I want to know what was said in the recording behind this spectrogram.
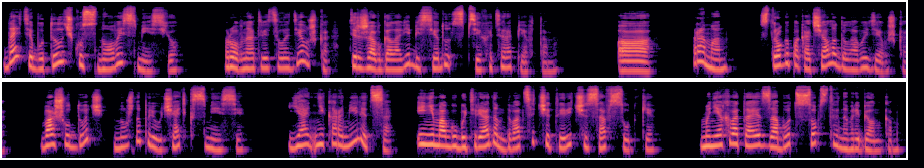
дайте бутылочку с новой смесью», — ровно ответила девушка, держа в голове беседу с психотерапевтом. «А «Роман», — строго покачала головой девушка, «вашу дочь нужно приучать к смеси. Я не кормилица и не могу быть рядом 24 часа в сутки. Мне хватает забот с собственным ребенком.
